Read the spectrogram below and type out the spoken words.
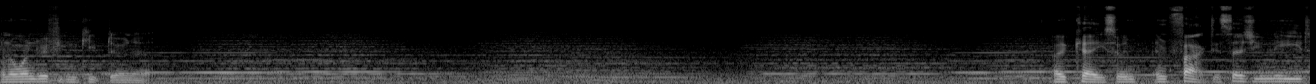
And I wonder if you can keep doing it. Okay, so in, in fact, it says you need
